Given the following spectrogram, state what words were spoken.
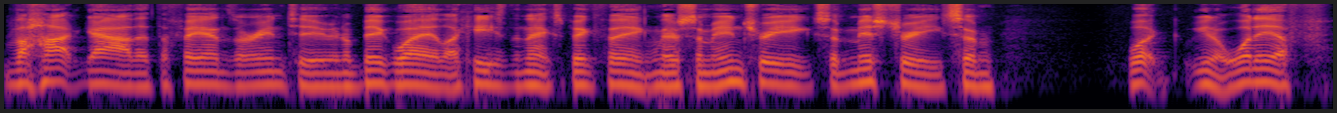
the hot guy that the fans are into in a big way. Like he's the next big thing. There's some intrigue, some mystery, some what, you know, what if?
